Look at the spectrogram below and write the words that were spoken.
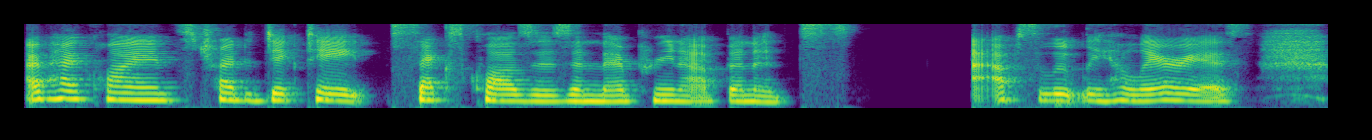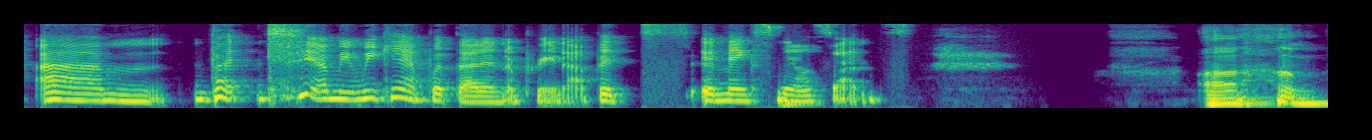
I've had clients try to dictate sex clauses in their prenup, and it's absolutely hilarious. Um, but I mean, we can't put that in a prenup. It's it makes no sense. Um,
